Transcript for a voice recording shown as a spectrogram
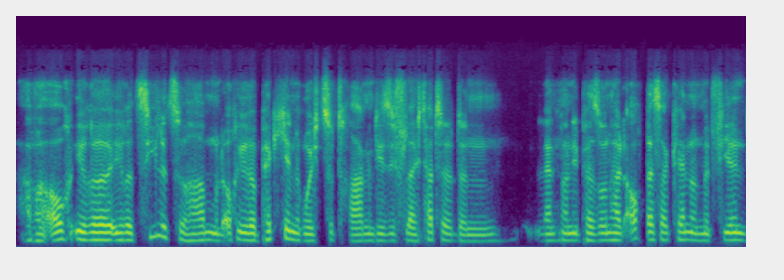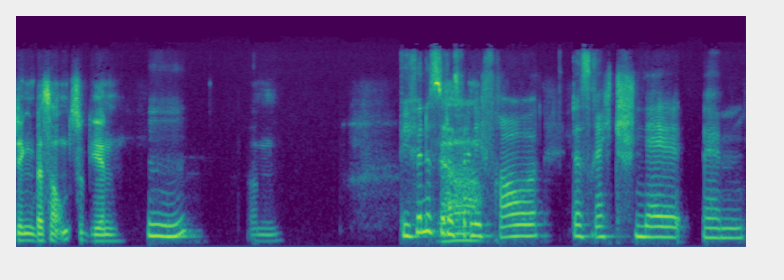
Aber auch ihre, ihre Ziele zu haben und auch ihre Päckchen ruhig zu tragen, die sie vielleicht hatte, dann lernt man die Person halt auch besser kennen und mit vielen Dingen besser umzugehen. Mhm. Ähm, Wie findest du ja. das, wenn die Frau das recht schnell ähm,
